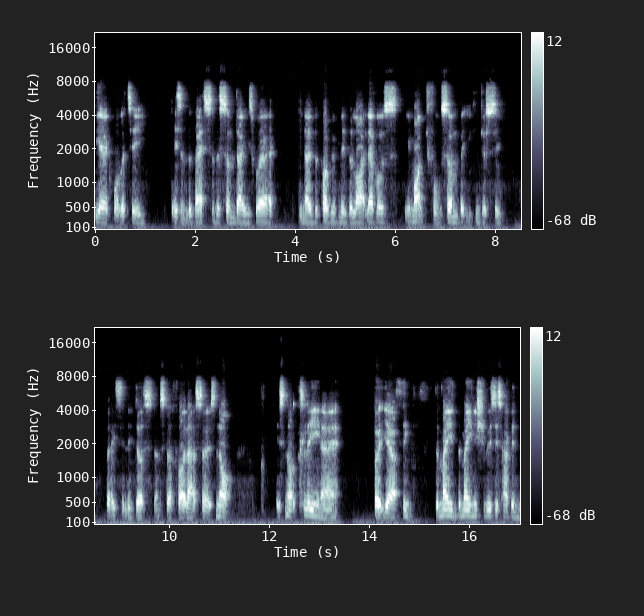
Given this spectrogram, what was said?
the air quality isn't the best. So there's some days where you know the probably the light levels it might be full sun, but you can just see basically dust and stuff like that. So it's not it's not clean air. But yeah, I think the main the main issue is is having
